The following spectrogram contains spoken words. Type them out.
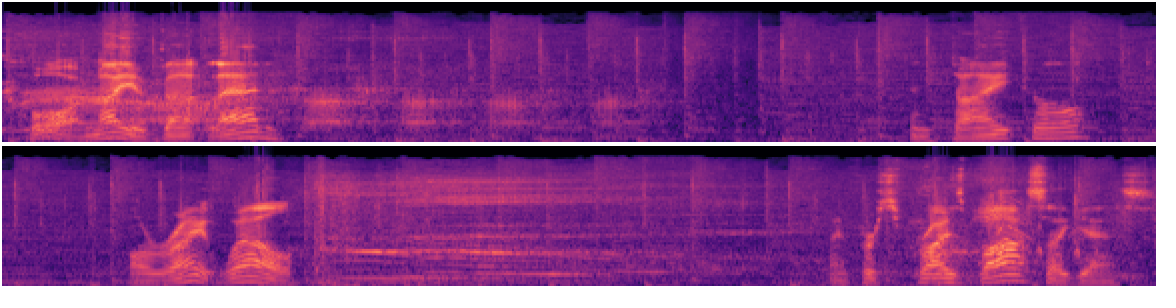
Cool, now you've done it, lad. Tentacle. Alright, well. Time for surprise boss, I guess.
